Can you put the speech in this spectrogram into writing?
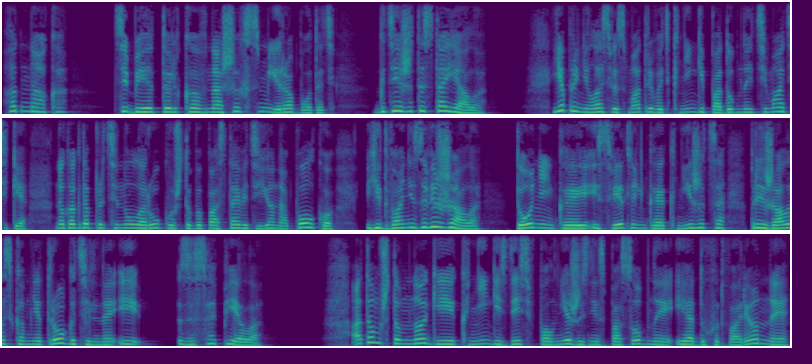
«Однако, тебе только в наших СМИ работать. Где же ты стояла?» Я принялась высматривать книги подобной тематики, но когда протянула руку, чтобы поставить ее на полку, едва не завизжала — Тоненькая и светленькая книжица прижалась ко мне трогательно и... засопела. О том, что многие книги здесь вполне жизнеспособные и одухотворенные,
